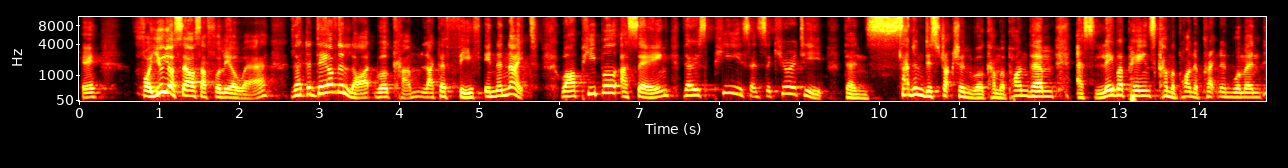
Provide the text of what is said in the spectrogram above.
Okay. For you yourselves are fully aware that the day of the Lord will come like a thief in the night. While people are saying there is peace and security, then sudden destruction will come upon them as labor pains come upon a pregnant woman,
